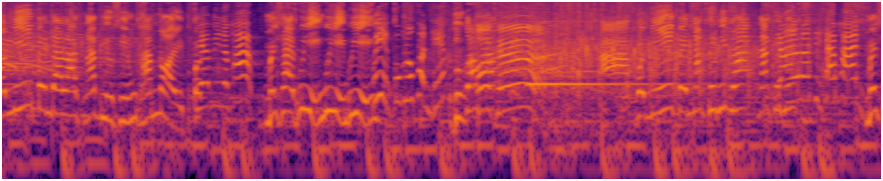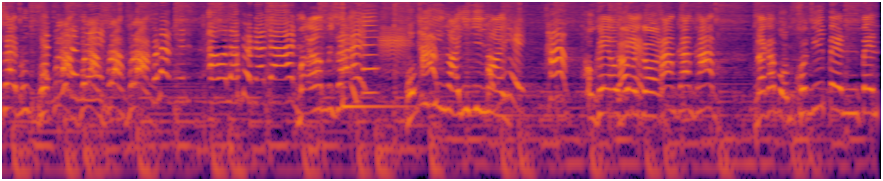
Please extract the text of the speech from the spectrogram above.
คนนี้เป็นดารานะผิวสีคล้ำๆหน่อยเบียร์วีรภาพไม่ใช่ผู้หญิงผู้หญิงผู้หญิงผู้หญิงปุ๊กลุกฝนทิพย์ถูกต้องโอครับเคอ่าคนนี้เป็น นักเทนนิสฮะนักเทนกานิรสรสีชาพันธ์ไม่ใช่พวกพวกฝรั่งฝรั่งฝรั่งฝรั่งฝรั่งเออลาเฟลนาดานมาเออไม่ใช่ ผมยิงหน่อยยิงยิงหน่อย ข้ามโอเคโอเค ข้ามไปก่อน ข้ามข้ามข้ามนะครับผม คนนี้เป็นเป็น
